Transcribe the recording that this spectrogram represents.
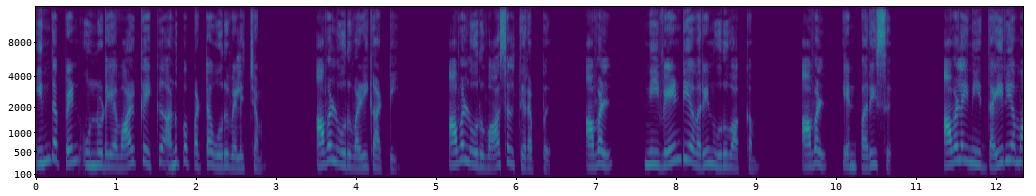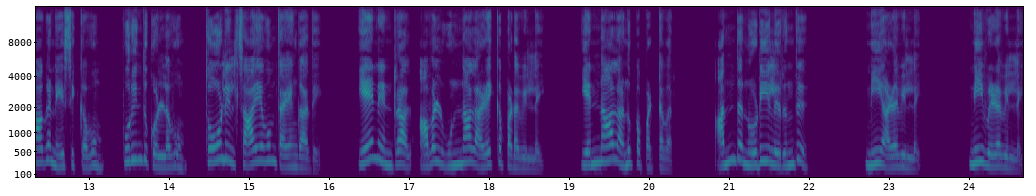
இந்த பெண் உன்னுடைய வாழ்க்கைக்கு அனுப்பப்பட்ட ஒரு வெளிச்சம். அவள் ஒரு வழிகாட்டி. அவள் ஒரு வாசல் திறப்பு. அவள் நீ வேண்டியவரின் உருவாக்கம். அவள் என் பரிசு. அவளை நீ தைரியமாக நேசிக்கவும் புரிந்து கொள்ளவும் தோளில் சாயவும் தயங்காதே. ஏனென்றால் அவள் உன்னால் அழைக்கப்படவில்லை. என்னால் அனுப்பப்பட்டவர். அந்த நொடியிலிருந்து நீ அழவில்லை. நீ விழவில்லை.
